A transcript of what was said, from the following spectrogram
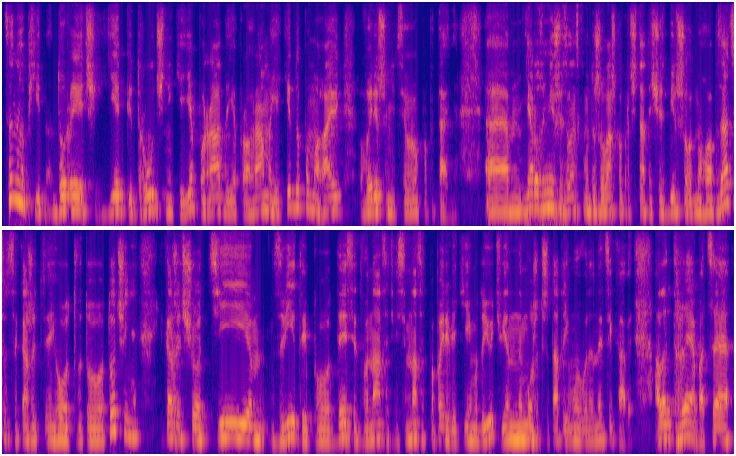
Це необхідно. До речі, є підручники, є поради, є програми, які допомагають вирішенню цього питання. Е, Я розумію, що Зеленському дуже важко прочитати щось більше одного абзацу. Це кажуть його оточення, і кажуть, що ті звіти по 10, 12, 18 паперів, які йому дають, він не може читати, йому вони не цікаві. Але треба це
